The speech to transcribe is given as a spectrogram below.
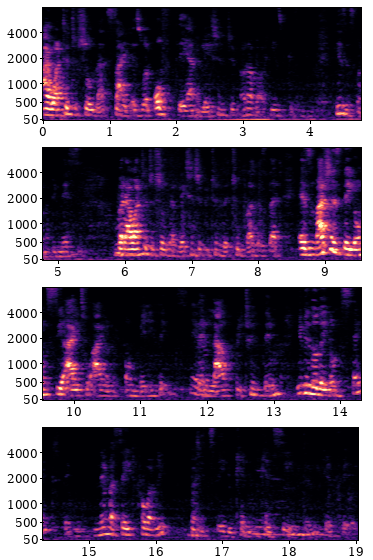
I wanted to show that side as well of their relationship not about his because his, his is gonna be messy but I wanted to show the relationship between the two brothers that as much as they don't see eye to eye on, on many things Yeah. the love between them even though they don't say it they would never say it probably but it's there you can you can see it and you can feel it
